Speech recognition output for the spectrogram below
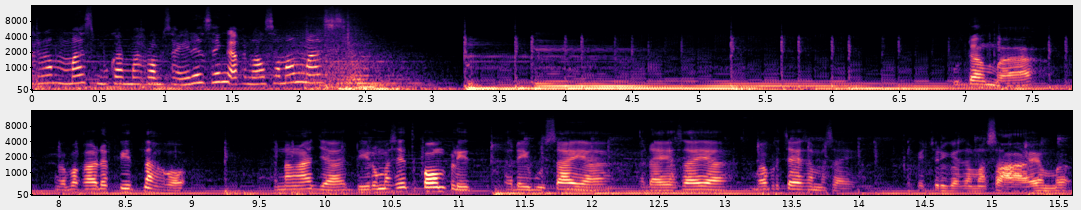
Karena Mas bukan mahram saya dan saya nggak kenal sama Mas. Udah, Mbak. Nggak bakal ada fitnah kok. Tenang aja, di rumah saya itu komplit. Ada ibu saya, ada ayah saya. Mbak percaya sama saya. Pakai curiga sama saya, Mbak.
